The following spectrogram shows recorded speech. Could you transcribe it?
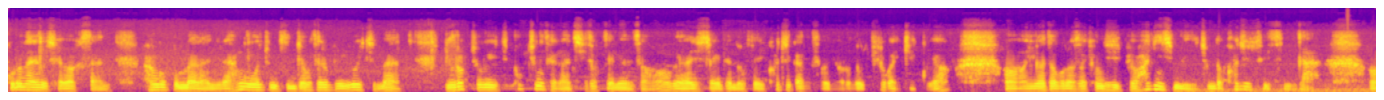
코로나19 재확산, 한국뿐만 아니라 한국은 좀 진정세를 보이고 있지만 유럽 쪽의 폭증세가 지속되면서 외환시장의 변동성이 커질 가능성을 열어놓을 필요가 있겠고요. 어, 이와 더불어서 경제지표 확인 심리 좀 더 커질 수 있습니다. 어,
